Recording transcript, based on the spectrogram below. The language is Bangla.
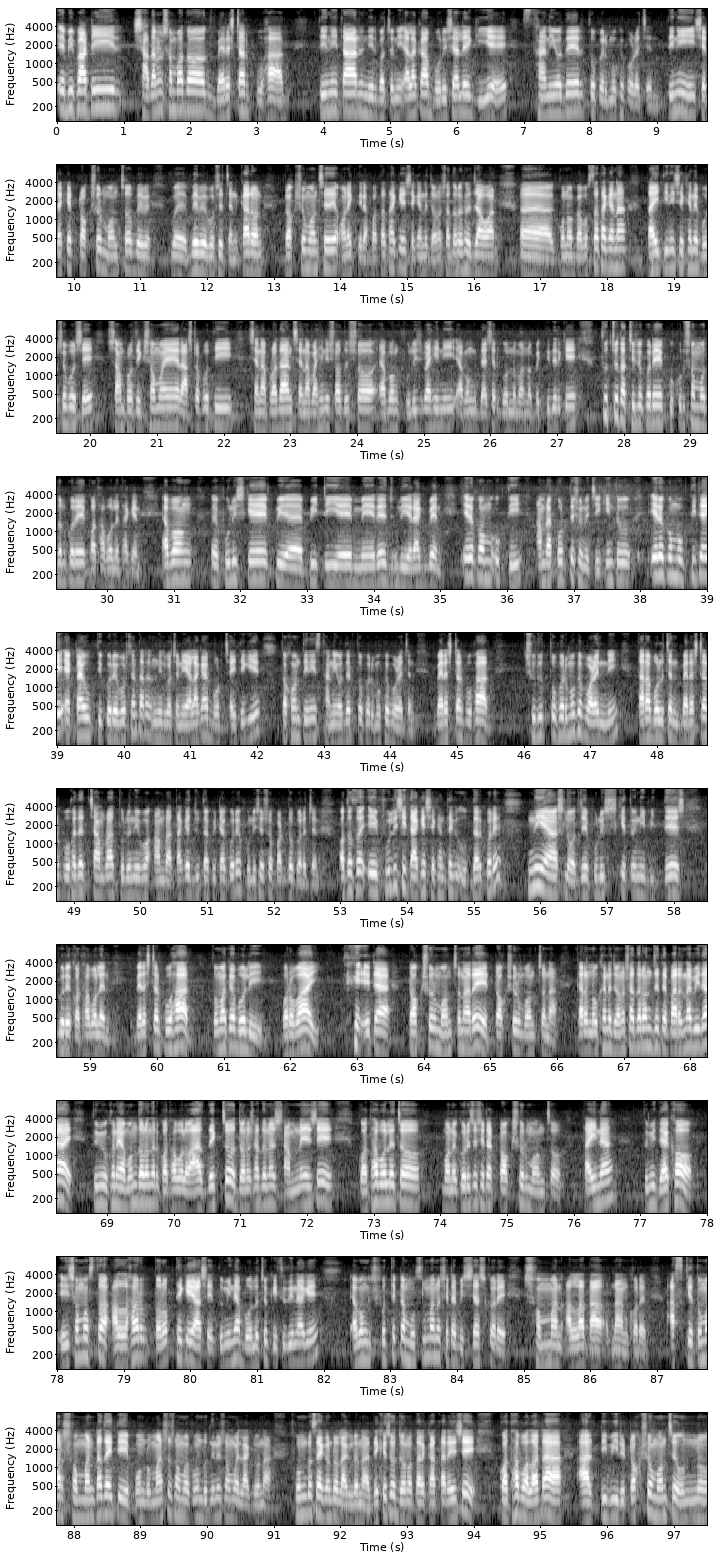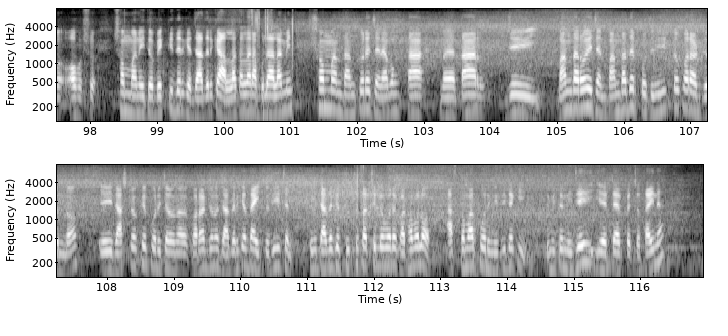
এবি পার্টির সাধারণ সম্পাদক ব্যারিস্টার পুহাদ তিনি তার নির্বাচনী এলাকা বরিশালে গিয়ে স্থানীয়দের তোপের মুখে পড়েছেন। তিনি সেটাকে টকশোর মঞ্চ ভেবে ভেবে বসেছেন। কারণ টকশো মঞ্চে অনেক নিরাপত্তা থাকে সেখানে জনসাধারণের যাওয়ার কোনো ব্যবস্থা থাকে না। তাই তিনি সেখানে বসে বসে সাম্প্রতিক সময়ে রাষ্ট্রপতি সেনাপ্রধান সেনাবাহিনী সদস্য এবং পুলিশ বাহিনী এবং দেশের গণ্যমান্য ব্যক্তিদেরকে তুচ্ছ তাচ্ছিল্য করে কুকুর সম্বোধন করে কথা বলে থাকেন এবং পুলিশকে পি- এ, পিটিয়ে মেরে ঝুলিয়ে রাখবেন। এরকম উক্তি আমরা করতে শুনেছি। কিন্তু এরকম উক্তিটাই একটা উক্তি করে বসলেন তার নির্বাচনী এলাকায় ভোট চাইতে গিয়ে। তখন তিনি স্থানীয়দের তোপের মুখে পড়েছেন। ব্যারিস্টার ফুহাদ শুধু তোপের মুখে পড়েননি, তারা বলেছেন, ব্যারিস্টার ফুহাদের চামড়া তুলে নিব আমরা। তাকে জুতা পিটা করে পুলিশে সোপার্দ করেছেন। অথচ এই পুলিশই তাকে সেখান থেকে উদ্ধার করে নিয়ে আসলো। যে পুলিশকে তিনি বিদ্বেষ করে কথা বলেন। ব্যারিস্টার ফুহাদ, তোমাকে বলি, বড় ভাই, এটা টকশোর মঞ্চনা রে টকশোর মঞ্চনা। কারণ ওখানে জনসাধারণ যেতে পারে না বিদায়। তুমি ওখানে এমন ধরনের কথা বলো। আজ দেখছ জনসাধারণের সামনে এসে কথা বলেছ, মনে করেছ সেটা টকশোর মঞ্চ। তাই না? তুমি দেখো, এই সমস্ত আল্লাহর তরফ থেকে আসে। তুমি না বলেছ কিছুদিন আগে এবং প্রত্যেকটা মুসলমানও সেটা বিশ্বাস করে, সম্মান আল্লাহ দান করেন। আজকে তোমার সম্মানটা যাইতে পনেরো মাসও সময়, পনেরো দিনের সময় লাগল না, পনেরো সেকেন্ডও লাগল না। দেখেছ, জনতার কাতারে এসে কথা বলাটা আর টিভির টকশো মঞ্চে অন্য অবশ্য সম্মানিত ব্যক্তিদেরকে, যাদেরকে আল্লাহ তাল্লাহ রাবুল আলমিন সম্মান দান করেছেন এবং তা তার যেই বান্দা রয়েছেন, বান্দাদের প্রতিনিধিত্ব করার জন্য, এই রাষ্ট্রকে পরিচালনা করার জন্য যাদেরকে দায়িত্ব দিয়েছেন, তুমি তাদেরকে তুচ্ছ তাচ্ছিল্য বলে কথা বলো, আজ তোমার পরিণতিটা কি? তুমি তো নিজেই টের পেচ্ছ, তাই না?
